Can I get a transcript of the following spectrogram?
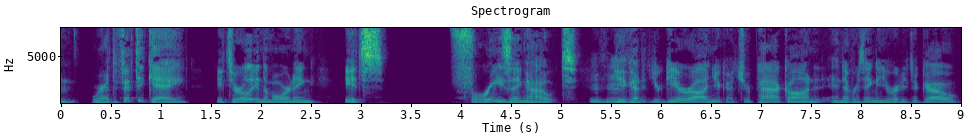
we're at the 50k. It's early in the morning. It's freezing out. mhm. You got your gear on, you got your pack on, and everything, and you're ready to go.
